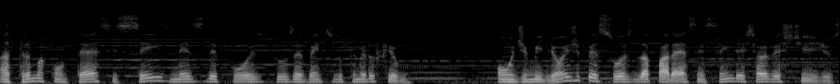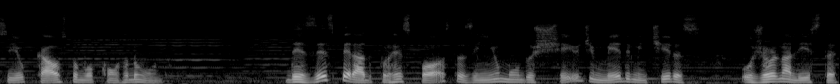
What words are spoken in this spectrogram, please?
A trama acontece seis meses depois dos eventos do primeiro filme, onde milhões de pessoas desaparecem sem deixar vestígios e o caos tomou conta do mundo. Desesperado por respostas e em um mundo cheio de medo e mentiras, o jornalista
